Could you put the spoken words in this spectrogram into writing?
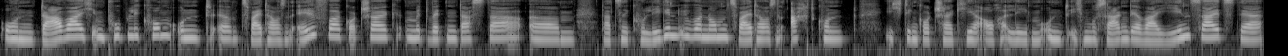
Und da war ich im Publikum und äh, 2011 war Gottschalk mit Wetten das da. Ähm, da hat es eine Kollegin übernommen. 2008 konnte ich den Gottschalk hier auch erleben. Und ich muss sagen, der war jenseits der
